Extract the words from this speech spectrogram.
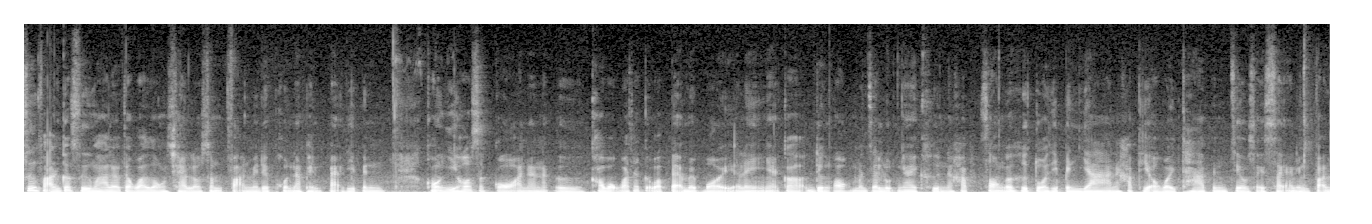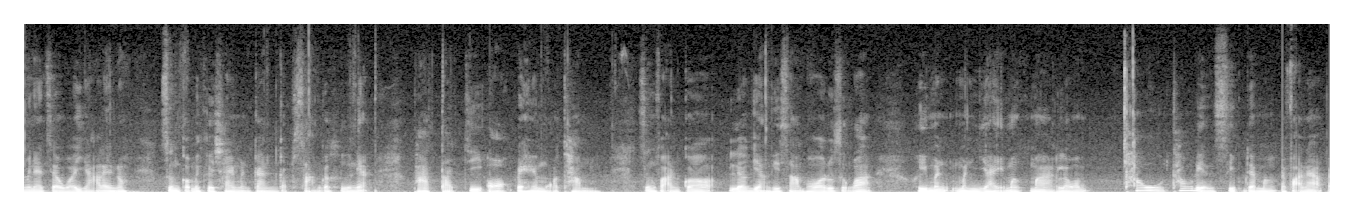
ซึ่งฝานก็ซื้อมาแล้วแต่ว่าลองใช้แล้วสัมฝานไม่ได้ผลนะแผ่นแปะที่เป็นของยี่ห้อสกอร์อันนั้นเออเขาบอกว่าถ้าเกิดว่าแปะบ่อยๆ อะไรอย่างเงี้ยก็ดึงออกมันจะหลุดง่ายขึ้นนะครับสก็คือตัวที่เป็นยานะครับที่เอาไว้ทาเป็นเจลใสๆอันนี้ฝานไม่แน่ใจว่ายาอะไรเนาะซึ่งก็ไม่เคยใช้เหมือนกันกับ 3 ก็คือเนี่ยผ่าตัดจี้ออกไปให้หมอทำซึ่งฝานก็เลือกอย่างที่ 3 เพราะว่ารู้สึกว่าเฮ้ยมันมันใหญ่มากๆแล้วว่าเท่าเท่าเหรียญสิบได้มั้งแต่ฝานอะไป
